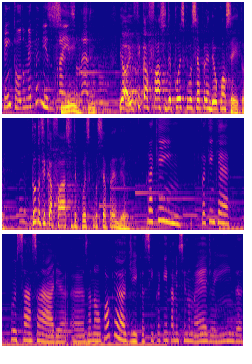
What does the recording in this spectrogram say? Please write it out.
Tem todo o um mecanismo para isso, né? Sim. E, ó, e fica fácil depois que você aprendeu o conceito. É. Tudo fica fácil depois que você aprendeu. Para quem, quem quer cursar essa área, uh, Zanon, qual que é a dica assim para quem está no ensino médio ainda?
